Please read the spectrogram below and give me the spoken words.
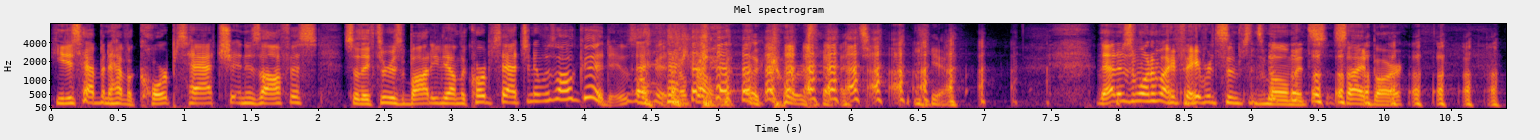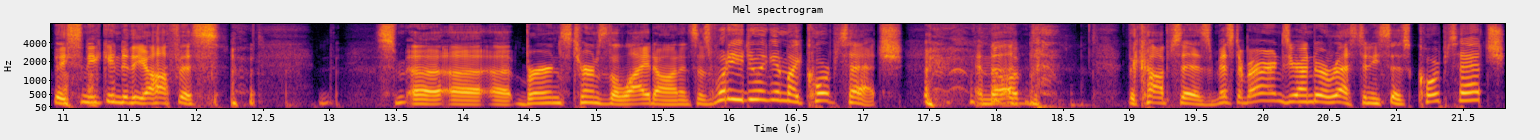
he just happened to have a corpse hatch in his office, so they threw his body down the corpse hatch, and it was all good. It was all good. No problem. of course, hatch. yeah. That is one of my favorite Simpsons moments. Sidebar: They sneak into the office. Uh, uh, uh, Burns turns the light on and says, "What are you doing in my corpse hatch?" And the the cop says, "Mr. Burns, you're under arrest." And he says, "Corpse hatch?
